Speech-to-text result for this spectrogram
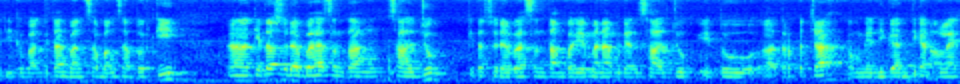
Jadi kebangkitan bangsa-bangsa Turki kita sudah bahas tentang Saljuk, kita sudah bahas tentang bagaimana kemudian Saljuk itu uh, terpecah, kemudian digantikan oleh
